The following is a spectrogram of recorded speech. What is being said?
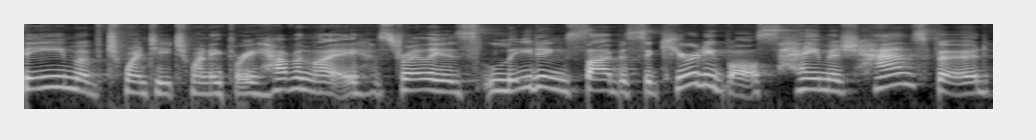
theme of 2023, haven't they? Australia's leading cybersecurity boss, Hamish Hansford,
